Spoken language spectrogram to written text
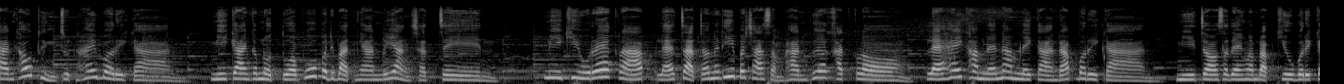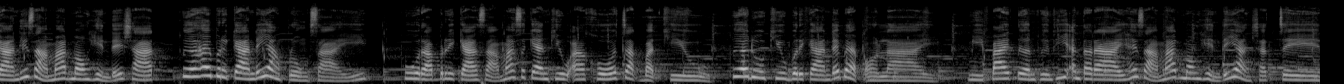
การเข้าถึงจุดให้บริการ มีการกำหนดตัวผู้ปฏิบัติงานไว้อย่างชัดเจน มีคิวแรกรับ และจัดเจ้าหน้าที่ประชาสัมพันธ์เพื่อคัดกรอง และให้คำแนะนำในการรับบริการ มีจอแสดงลำดับคิวบริการที่สามารถมองเห็นได้ชัด เพื่อให้บริการได้อย่างโปร่งใส ผู้รับบริการสามารถสแกน QR code จากบัตรคิว เพื่อดูคิวบริการได้แบบออนไลน์ มีป้ายเตือนพื้นที่อันตรายให้สามารถมองเห็นได้อย่างชัดเจน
